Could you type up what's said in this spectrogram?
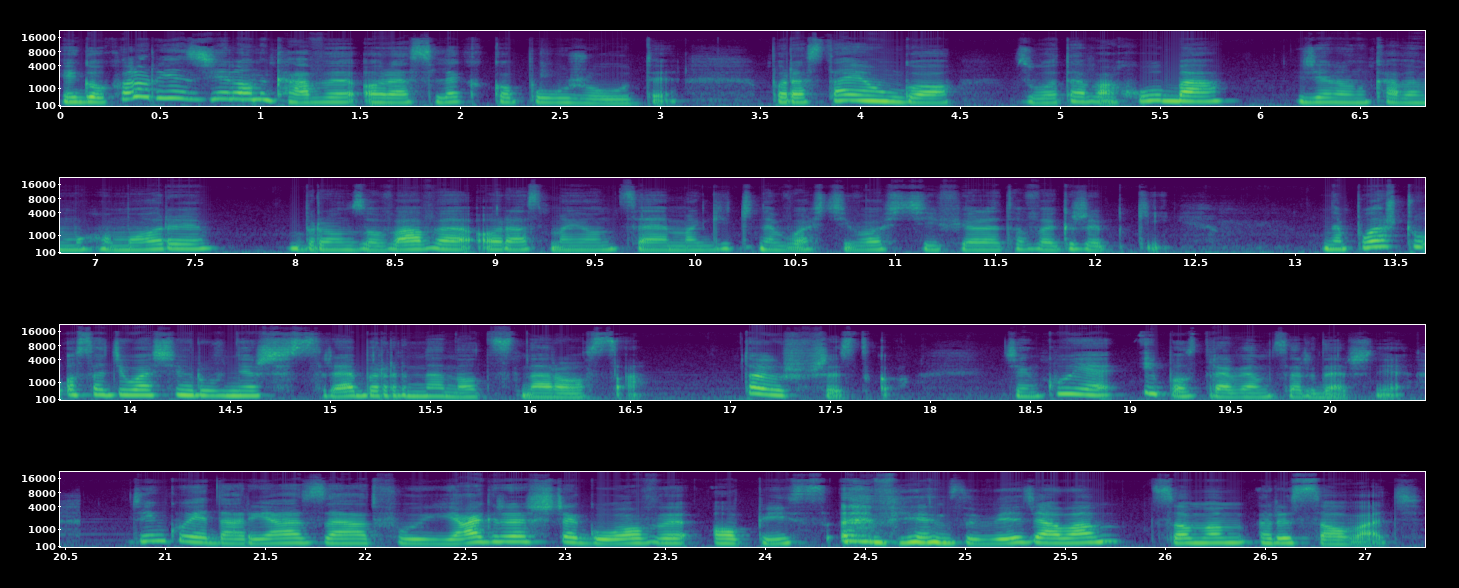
Jego kolor jest zielonkawy oraz lekko półżółty. Porastają go złotawa chłuba, zielonkawe muchomory, brązowawe oraz mające magiczne właściwości fioletowe grzybki. Na płaszczu osadziła się również srebrna nocna rosa. To już wszystko. Dziękuję i pozdrawiam serdecznie. Dziękuję Daria za Twój jakże szczegółowy opis, więc wiedziałam, co mam rysować.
